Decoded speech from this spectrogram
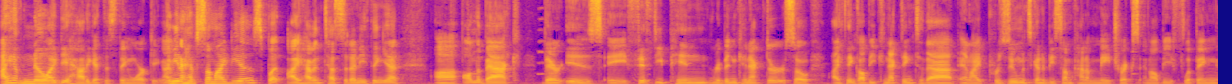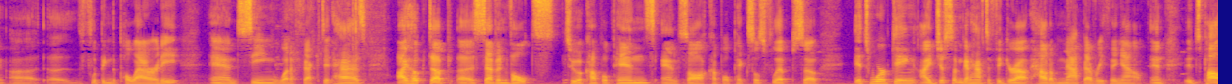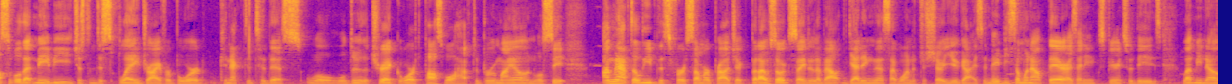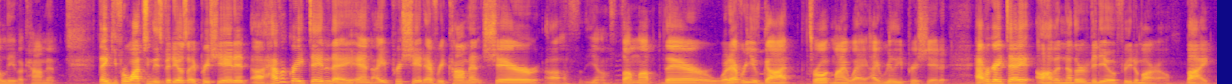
I have no idea how to get this thing working. I mean, I have some ideas, but I haven't tested anything yet. Uh, on the back, there is a 50 pin ribbon connector, so I think I'll be connecting to that, and I presume it's going to be some kind of matrix, and I'll be flipping, uh, uh, flipping the polarity and seeing what effect it has. I hooked up uh, 7 volts to a couple pins and saw a couple pixels flip, so it's working. I just am gonna have to figure out how to map everything out. And it's possible that maybe just a display driver board connected to this will, will do the trick, or it's possible I'll have to brew my own. We'll see. I'm gonna have to leave this for a summer project, but I was so excited about getting this, I wanted to show you guys. And maybe someone out there has any experience with these. Let me know, leave a comment. Thank you for watching these videos. I appreciate it. Uh, have a great day today, and I appreciate every comment, share, uh, you know, thumb up there, or whatever you've got. Throw it my way. I really appreciate it. Have a great day. I'll have another video for you tomorrow. Bye.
